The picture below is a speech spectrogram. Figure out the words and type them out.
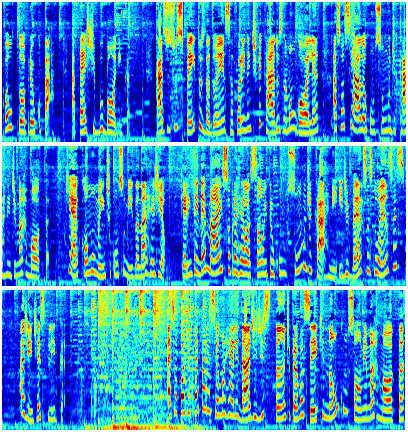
voltou a preocupar: a peste bubônica. Casos suspeitos da doença foram identificados na Mongólia, associado ao consumo de carne de marmota, que é comumente consumida na região. Quer entender mais sobre a relação entre o consumo de carne e diversas doenças? A gente explica. Essa pode até parecer uma realidade distante para você que não consome marmota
